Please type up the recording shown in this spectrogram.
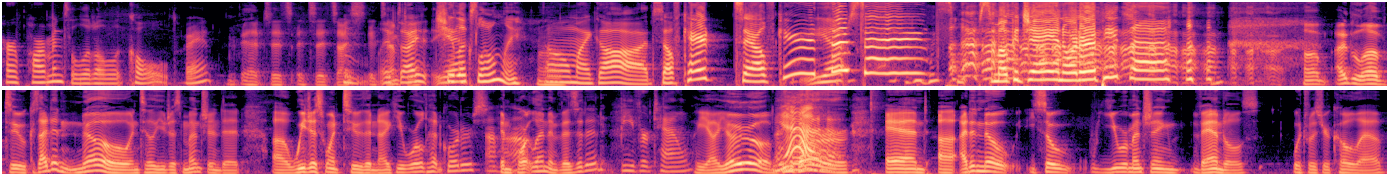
her apartment's a little cold, right? Yeah, it's it's it's it's, it's, it's It's empty. I- she yeah. looks lonely. Oh my god, self care, self care Yep. Thursdays. Smoke a J and order a pizza. Um, I'd love to, because I didn't know until you just mentioned it. Uh, we just went to the Nike World headquarters in Portland and visited. Beaverton. Yeah, yeah, Yeah. Beaver. And uh, I didn't know. So you were mentioning Vandals, which was your collab,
